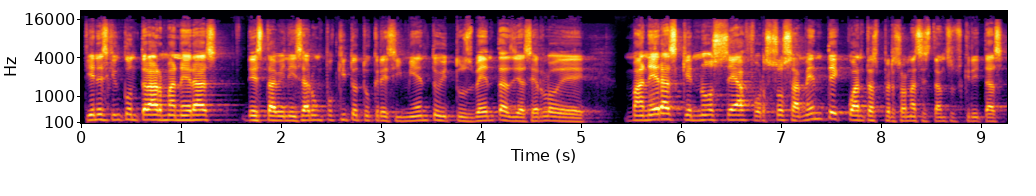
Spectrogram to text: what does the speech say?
tienes que encontrar maneras de estabilizar un poquito tu crecimiento y tus ventas y hacerlo de maneras que no sea forzosamente cuántas personas están suscritas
